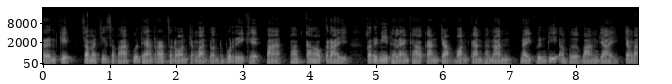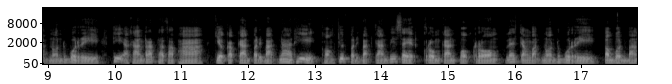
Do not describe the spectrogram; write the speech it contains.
ริญกิจ สมาชิกสภาผู้แทนราษฎรจังหวัดนนทบุรีเขตปาดภาคก้าวไกล กรณีแถลงข่าวการจับบ่อนการพนัน ในพื้นที่อำเภอบางใหญ่ จังหวัดนนทบุรี ที่อาคารรัฐสภา เกี่ยวกับการปฏิบัติหน้าที่ของชุดปฏิบัติการพิเศษ กรมการปกครอง และจังหวัดนนทบุรีตำบลบาง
